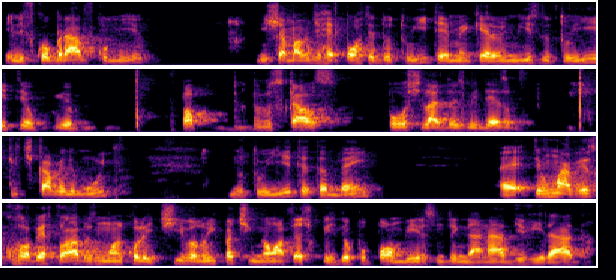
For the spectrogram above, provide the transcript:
Ele ficou bravo comigo. Me chamava de repórter do Twitter, que era o início do Twitter. Eu, eu buscar os posts lá de 2010, eu criticava ele muito no Twitter também. É, teve uma vez com o Roberto Abras, numa coletiva no Ipatingão, o Atlético perdeu pro Palmeiras, não tô enganado, de virada.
